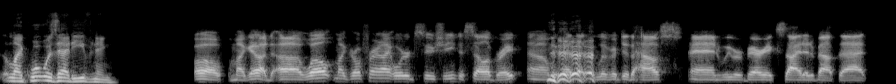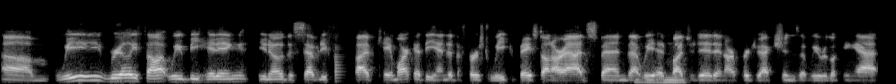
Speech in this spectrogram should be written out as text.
like what was that evening Oh my God. Uh, well, my girlfriend and I ordered sushi to celebrate. Um, we had that delivered to the house and we were very excited about that. Um, we really thought we'd be hitting, you know, the 75K mark at the end of the first week based on our ad spend that we had mm-hmm. budgeted and our projections that we were looking at.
